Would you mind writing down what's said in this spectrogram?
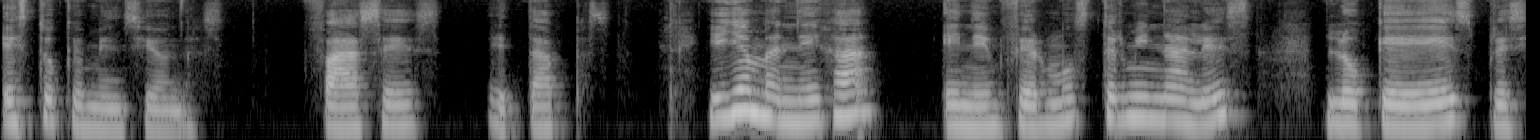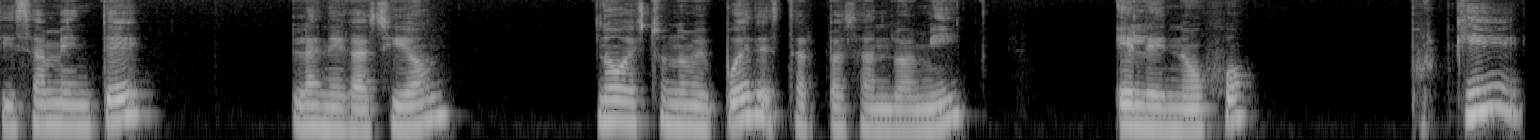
esto que mencionas, fases, etapas. Y ella maneja en enfermos terminales lo que es precisamente la negación. No, esto no me puede estar pasando a mí. El enojo. ¿Por qué?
